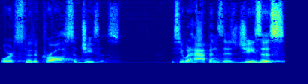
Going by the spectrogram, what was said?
or it's through the cross of Jesus. You see, what happens is Jesus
